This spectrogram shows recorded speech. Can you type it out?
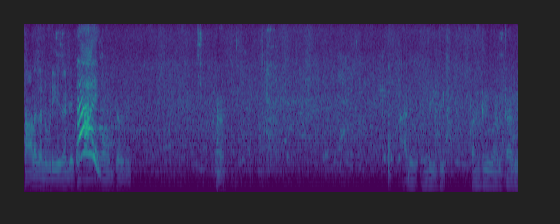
காலை கண்டுபிடிக்க வேண்டிய கொடுத்தவர் அது வந்து இது. பன்றி மறுத்தா அது.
